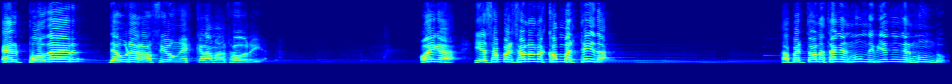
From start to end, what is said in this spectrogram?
El poder de una oración exclamatoria. Oiga, y esa persona no es convertida. Esa persona está en el mundo y bien en el mundo.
